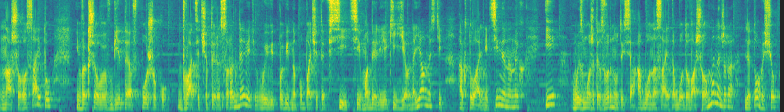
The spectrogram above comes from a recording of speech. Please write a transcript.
нашого сайту. І якщо ви вб'єте в пошуку 2449, ви відповідно побачите всі ці моделі, які є в наявності, актуальні ціни на них, і ви зможете звернутися або на сайт, або до вашого менеджера для того, щоб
